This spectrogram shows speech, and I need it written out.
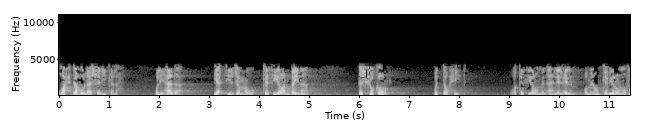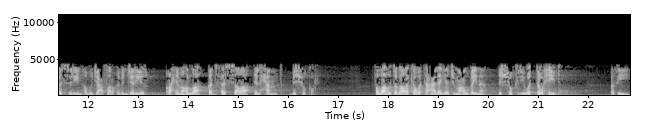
وحده لا شريك له. ولهذا يأتي الجمع كثيرا بين الشكر والتوحيد وكثير من أهل العلم ومنهم كبير المفسرين أبو جعفر بن جرير رحمه الله قد فسر الحمد بالشكر. فالله تبارك وتعالى يجمع بين الشكر والتوحيد. ففي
